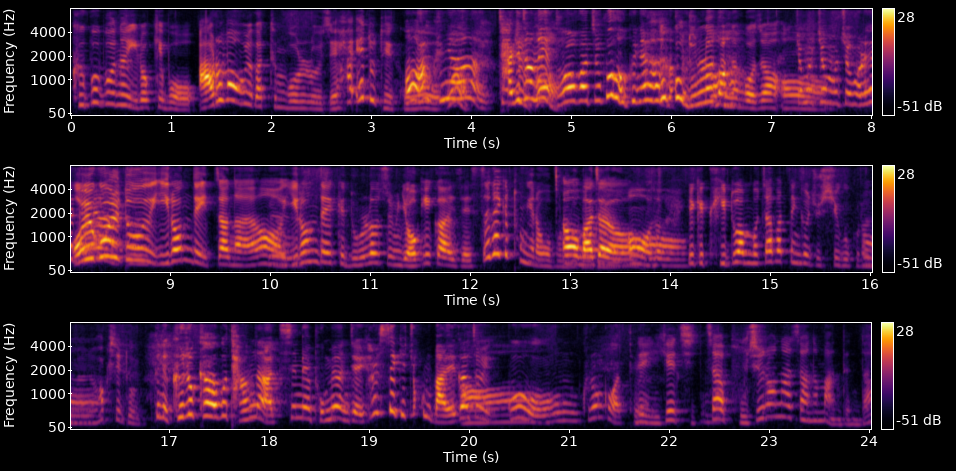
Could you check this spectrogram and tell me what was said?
그 부분을 이렇게 뭐 아로마 오일 같은 걸로 이제 하- 해도 되고. 어, 아, 그냥 자기 좀, 전에 어. 누워가지고 그냥 꾹 눌러주는 거죠. 어. 쪼물쪼물쪼물 해도 얼굴도 이런 데 있잖아요. 음. 이런 데 이렇게 눌러주면 여기가 이제 쓰레기통이라고 부르거든요. 어, 맞아요. 어, 어. 이렇게 귀도 한번 잡아당겨 주시고 그러면 어. 확실히 도움. 근데 그렇게 하고 다음날 아침에 보면 이제 혈색이 조금 맑아져 아. 있고 음, 그런 것 같아요. 근데 이게 진짜 부지런하지 않으면 안 된다.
